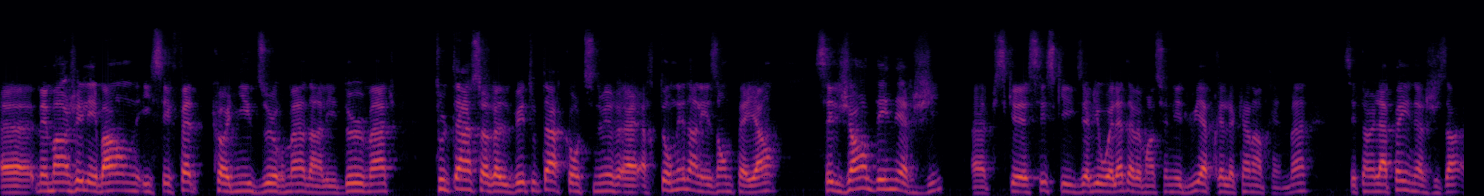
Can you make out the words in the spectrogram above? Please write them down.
euh, mais manger les bandes. Il s'est fait cogner durement dans les deux matchs, tout le temps à se relever, tout le temps à continuer, à retourner dans les zones payantes. C'est le genre d'énergie euh, puisque c'est ce que Xavier Ouellet avait mentionné de lui après le camp d'entraînement. C'est un lapin énergiseur.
